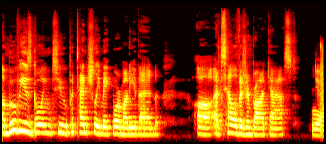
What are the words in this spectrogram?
a movie is going to potentially make more money than uh, a television broadcast. Yeah.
